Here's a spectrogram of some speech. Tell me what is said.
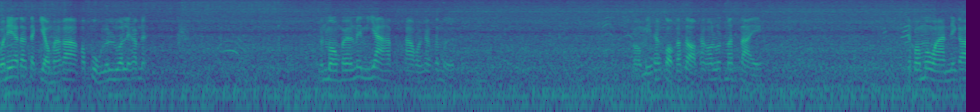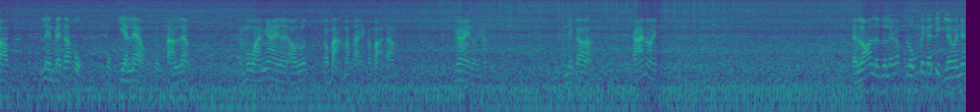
วันนี้ตั้งแต่เกี่ยวมาก็เขาปลูกล้วนๆเลยครับเนี่ย มันมองไปมันไม่มีหญ้าครับข้าวค่อนข้างเสมอ ก็มีทั้งกรอกกระสอบทั้งเอารถมาใส่แต่พอเมื่อวานนี้ก็เล่นไปสักหกหกเกียร์แล้วหกตันแล้ว แต่เมื่อวานง่ายหน่อยเอารถกระบะมาใส่กระบะดำง่ายหน่อยครับอันนี้ก็ช้าหน่อย แต่ร้อนเหลือเกินเลยครับล้มไม่กระดิกเลยวันนี้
